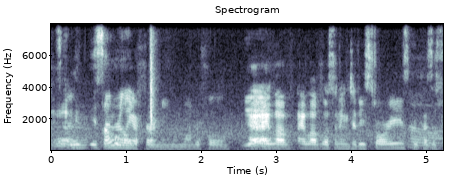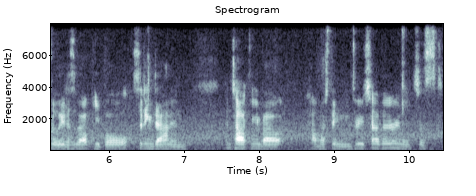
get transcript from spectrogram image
It's, Yeah. been, it's it's all really about- affirming and wonderful. Yeah. I, I love I love listening to these stories because it's really just about people sitting down and, and talking about how much they mean to each other, and it just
